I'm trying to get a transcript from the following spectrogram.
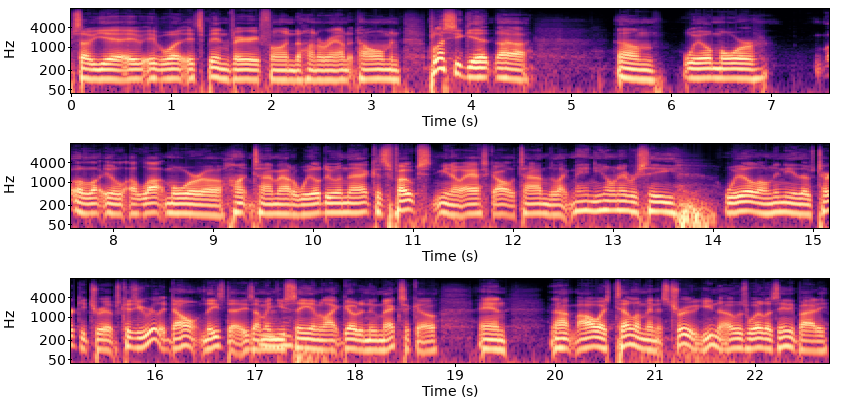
so yeah, it, it was. It's been very fun to hunt around at home, and plus you get uh, um, Will more a lot, a lot more uh, hunt time out of Will doing that because folks, you know, ask all the time. They're like, "Man, you don't ever see Will on any of those turkey trips because you really don't these days. I mean, you Mhm. see him like go to New Mexico, and, I, I always tell him, and it's true, you know, as well as anybody.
